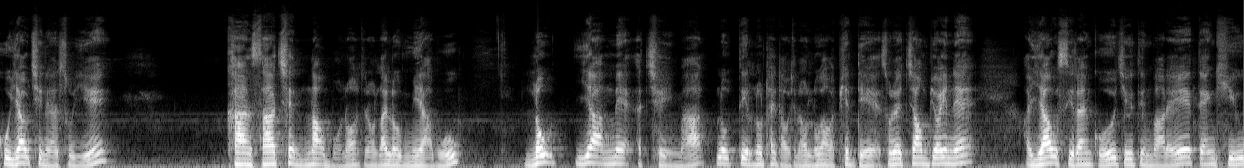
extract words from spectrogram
ခုရောက်ချင်တယ်ဆိုရင်ခံစားချက်နောက်ပေါ့နော်ကျွန်တော်လိုက်လို့မရဘူးလုတ်ရမယ့်အချိန်မှာလုတ်တင်လုတ်ထိုက်တော့ကျွန်တော်လုံးဝမဖြစ်တယ်ဆိုတော့အကြောင်းပြောရင်းနဲ့အရောက်စီတိုင်းကိုကျေးဇူးတင်ပါတယ် thank you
